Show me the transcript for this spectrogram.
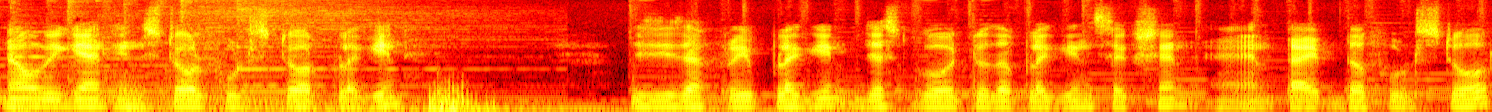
Now we can install food store plugin. This is a free plugin. Just go to the plugin section and type the food store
